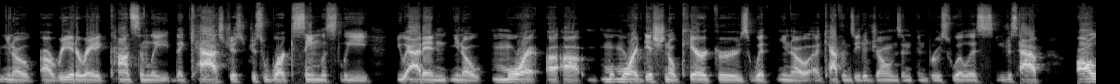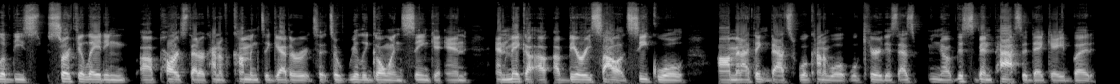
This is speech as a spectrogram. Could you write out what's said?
you know uh, reiterated constantly, the cast just just works seamlessly. You add in you know more uh, uh, more additional characters with you know uh, Catherine Zeta-Jones and, and, Bruce Willis. You just have all of these circulating uh, parts that are kind of coming together to, to really go and sync and and make a, a very solid sequel. Um, and I think that's what kind of will, will carry this as you know this has been past a decade, but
